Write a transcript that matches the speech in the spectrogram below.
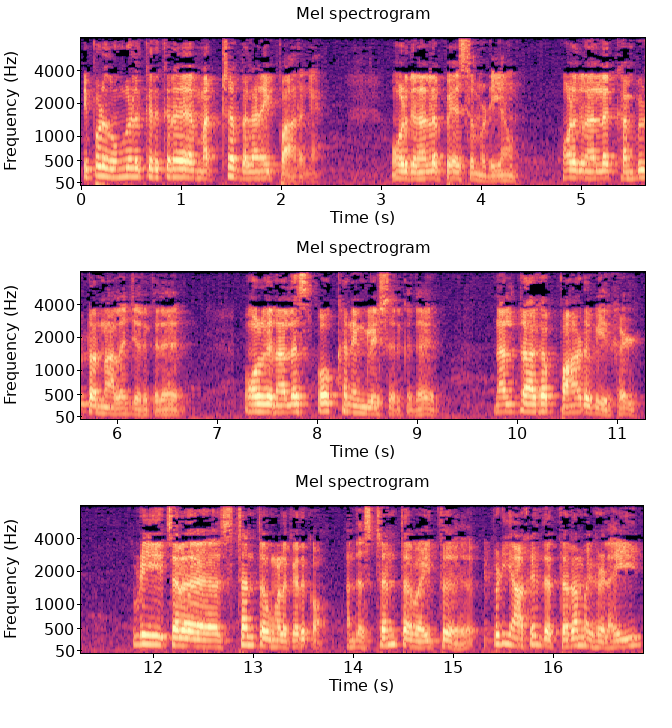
இப்பொழுது உங்களுக்கு இருக்கிற மற்ற பலனை பாருங்க. உங்களுக்கு நல்ல பேச முடியும். உங்களுக்கு நல்ல கம்ப்யூட்டர் நாலேஜ் இருக்குது. உங்களுக்கு நல்ல ஸ்போக்கன் இங்கிலீஷ் இருக்குது. நன்றாக பாடுவீர்கள். இப்படி சில ஸ்ட்ரென்த் உங்களுக்கு இருக்கும். அந்த ஸ்ட்ரென்த்தை வைத்து இப்படியாக இந்த திறமைகளை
